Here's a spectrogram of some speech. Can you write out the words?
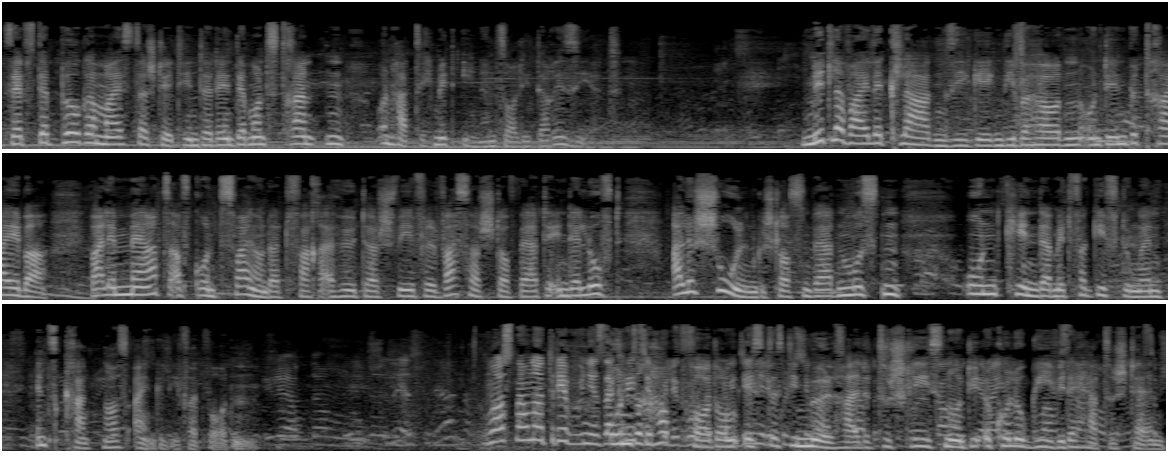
Selbst der Bürgermeister steht hinter den Demonstranten und hat sich mit ihnen solidarisiert. Mittlerweile klagen sie gegen die Behörden und den Betreiber, weil im März aufgrund 200-fach erhöhter Schwefelwasserstoffwerte in der Luft alle Schulen geschlossen werden mussten und Kinder mit Vergiftungen ins Krankenhaus eingeliefert wurden. Unsere Hauptforderung ist es, die Müllhalde zu schließen und die Ökologie wiederherzustellen.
